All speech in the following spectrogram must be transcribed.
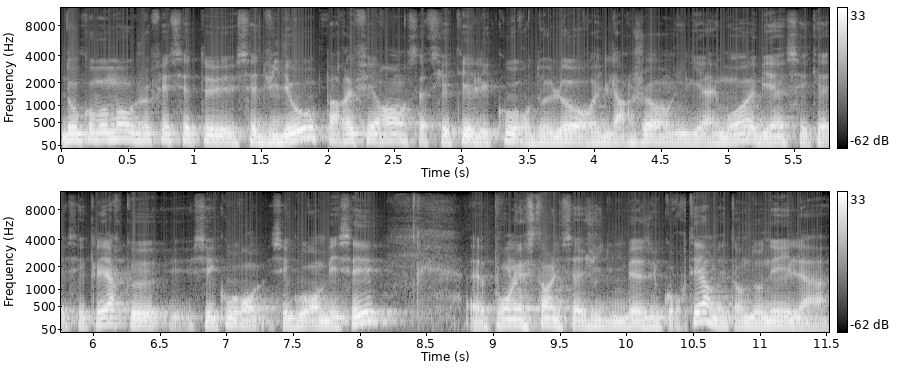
Donc au moment où je fais cette, vidéo, par référence à ce qu'étaient les cours de l'or et de l'argent il y a un mois, eh bien c'est clair que ces cours, ces cours ont baissé. Euh, pour l'instant, il s'agit d'une baisse de court terme, étant donné la,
